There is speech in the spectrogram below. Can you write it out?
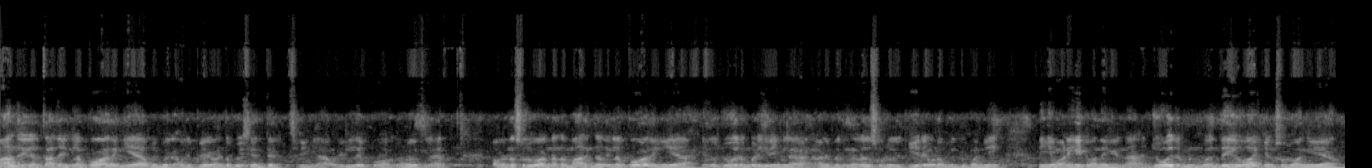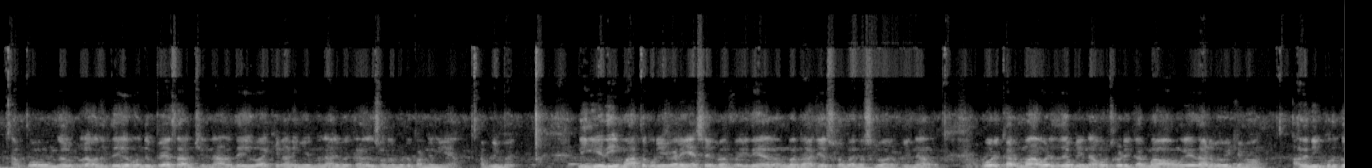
மாந்திரிகள் தாந்திரிகெல்லாம் போகாதீங்க அப்படிம்பாரு அவர் இப்போ இறைவன்ட்ட போய் சேர்ந்தார் சரிங்களா? அவர் இல்லை இப்போ உலகத்தில். அவர் என்ன சொல்லுவார்னா அந்த மாதிரி தாந்திரிகெல்லாம் போகாதீங்க. ஏதோ ஜோதிடம் படிக்கிறீங்களா? நாலு பேருக்கு நல்லது சொல்கிறதுக்கு இறைவனை இது பண்ணி நீங்கள் வணங்கிட்டு வந்தீங்கன்னா ஜோதிடம் என்பது தெய்வ வாக்கியம்னு சொல்லுவாங்க ஐயா. அப்போது உங்களுக்குள்ள வந்து தெய்வம் வந்து பேச ஆரம்பிச்சிங்கன்னா அந்த தெய்வ வாக்கியம்னா நீங்கள் இருந்து நாலு பேருக்கு நல்லது சொல்ல மட்டும் பண்ணுங்க அப்படிம்பாரு நீங்கள் எதையும் மாற்றக்கூடிய வேலையை செய்வாங்க இதே நண்பர் ராஜேஷ் சொல்லும்போது என்ன சொல்லுவார் அப்படின்னா ஒரு கர்மா வருது அப்படின்னா ஒருத்தருடைய கர்மா அவங்களே தான் அனுபவிக்கணும். அதை நீ கொடுக்க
